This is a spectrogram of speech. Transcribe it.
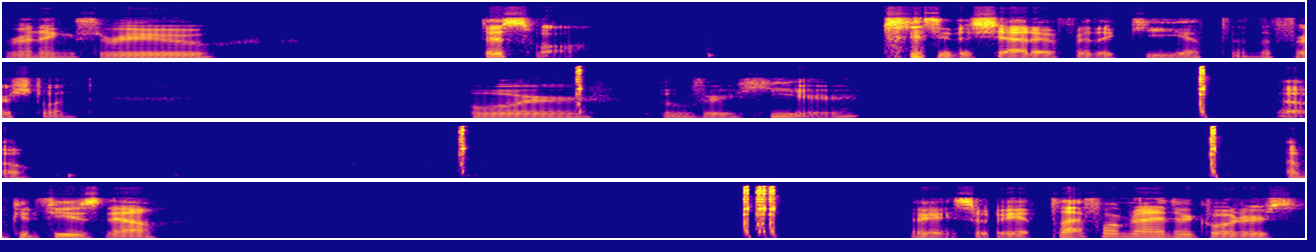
Running through this wall. see the shadow for the key up in the first one. Or over here. Uh oh. I'm confused now. Okay, so we have platform nine and three quarters.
